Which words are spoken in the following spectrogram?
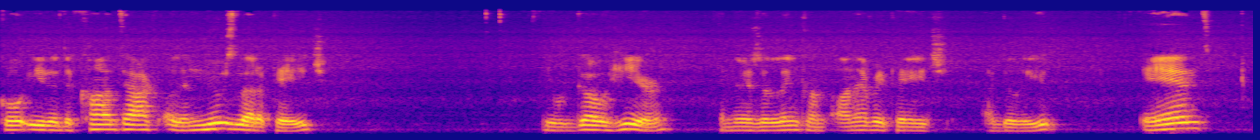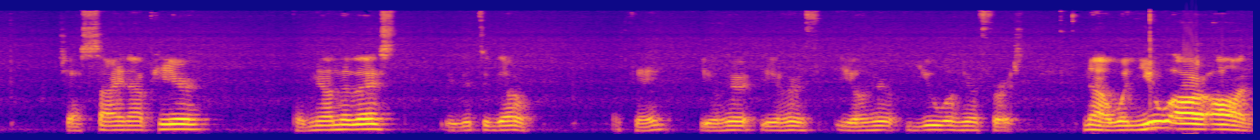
go either the contact or the newsletter page. You would go here, and there's a link on, on every page, I believe. And just sign up here, put me on the list, you're good to go. Okay, you'll hear, you'll hear, you'll hear, you will hear first. Now, when you are on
